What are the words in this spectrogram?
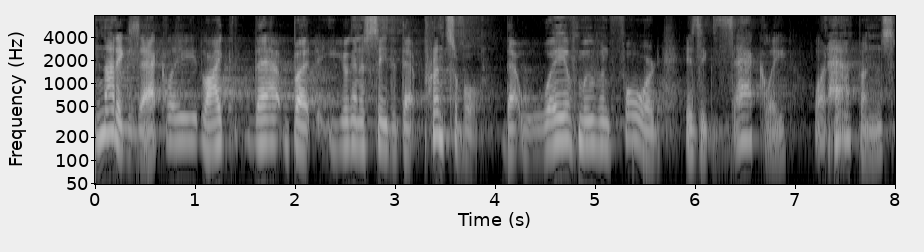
not exactly like that, but you're going to see that that principle, that way of moving forward, is exactly what happens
